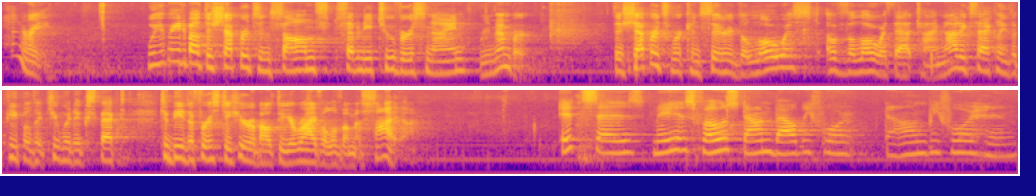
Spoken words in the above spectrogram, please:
Henry, will you read about the shepherds in Psalms 72, verse 9? Remember, the shepherds were considered the lowest of the low at that time, not exactly the people that you would expect to be the first to hear about the arrival of a Messiah. It says, "May his foes down bow before down before him,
